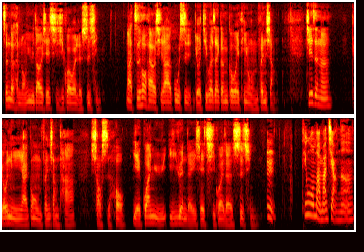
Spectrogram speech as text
真的很容易遇到一些奇奇怪怪的事情。那之后还有其他的故事，有机会再跟各位听友们分享。接着呢，由你来跟我们分享他小时候也关于医院的一些奇怪的事情。嗯听我妈妈讲呢，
